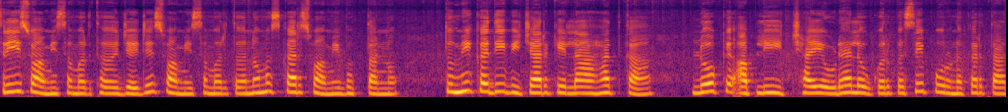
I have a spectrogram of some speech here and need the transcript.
श्री स्वामी समर्थ जय जय स्वामी समर्थ नमस्कार स्वामी भक्तांनो. तुम्ही कधी विचार केला आहात का? लोक आपली इच्छा एवढ्या लवकर कसे पूर्ण करतात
